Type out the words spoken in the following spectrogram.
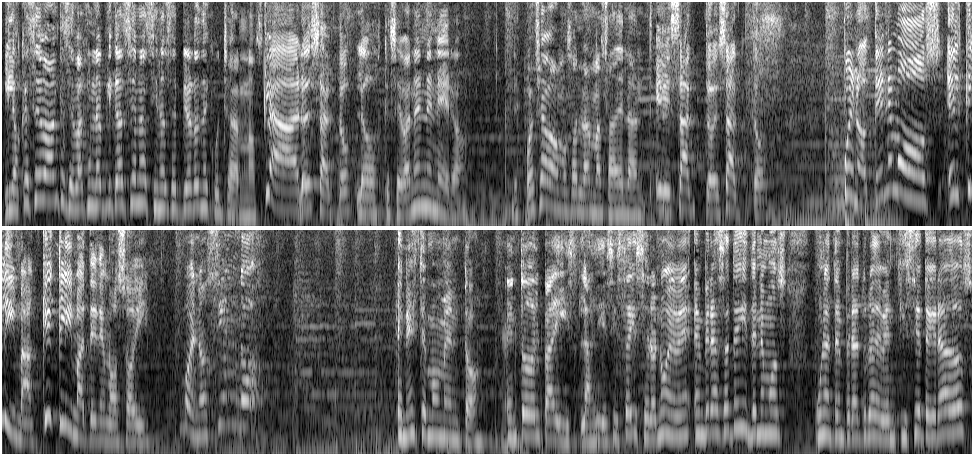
y los que se van, que se bajen la aplicación así no se pierden de escucharnos. Claro, Los- exacto. Los que se van en enero. Después ya vamos a hablar más adelante. Exacto, exacto. Bueno, tenemos el clima. ¿Qué clima tenemos hoy? Bueno, siendo En este momento, en todo el país, las 16.09, en Verazategui tenemos una temperatura de 27 grados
